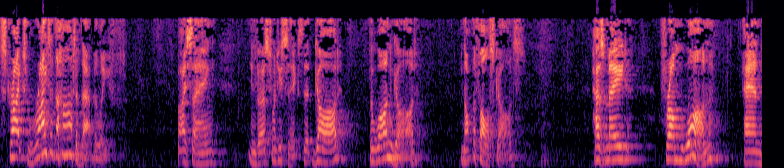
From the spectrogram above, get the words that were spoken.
strikes right at the heart of that belief by saying in verse 26 that God, the one God, not the false gods, has made from one, and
